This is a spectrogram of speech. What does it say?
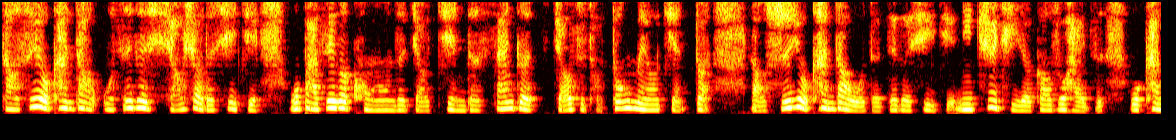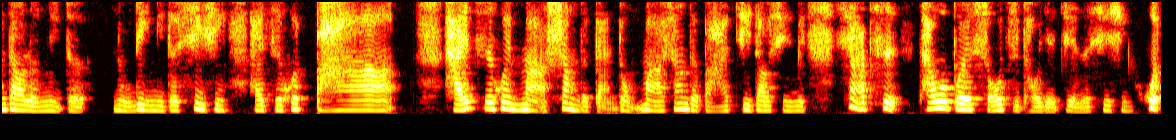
老师有看到我这个小小的细节，我把这个恐龙的脚剪的三个脚趾头都没有剪断。老师有看到我的这个细节，你具体的告诉孩子，我看到了你的努力，你的细心，孩子会把。孩子会马上的感动，马上的把它记到心里面。下次他会不会手指头也剪的细心？会。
